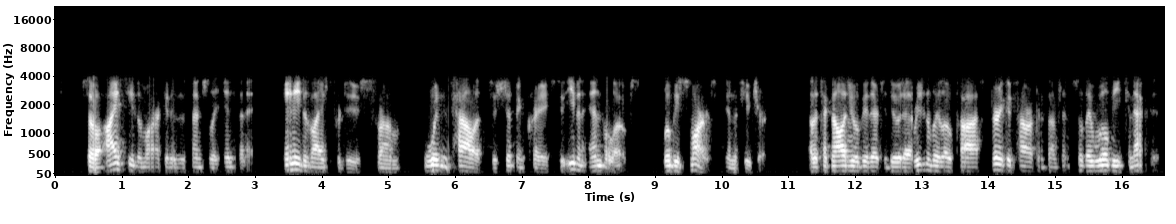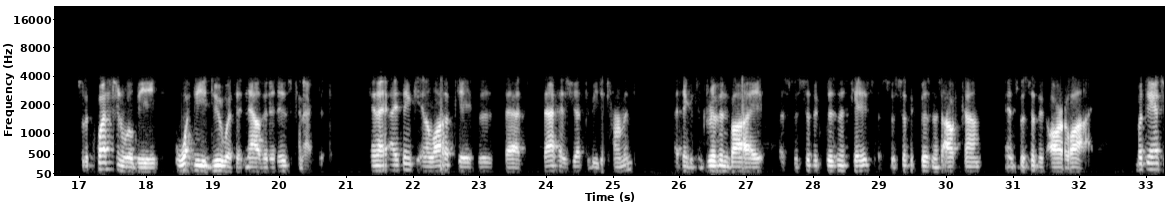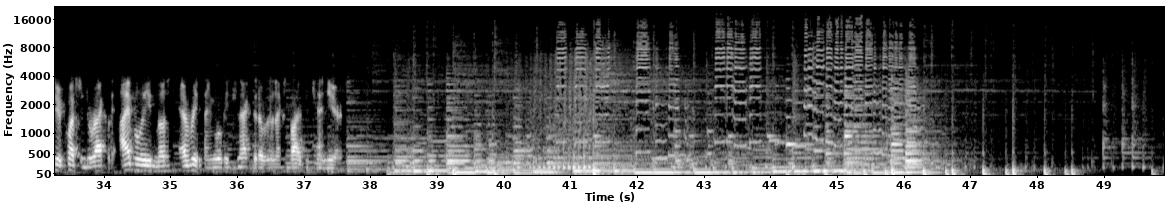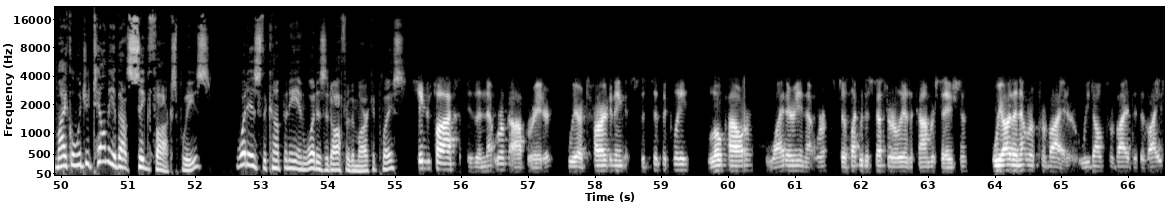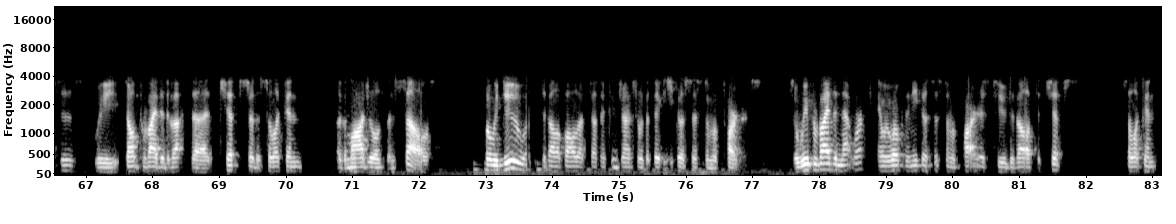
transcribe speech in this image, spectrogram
So I see the market as essentially infinite. Any device produced from wooden pallets to shipping crates to even envelopes will be smart in the future. Uh, the technology will be there to do it at reasonably low cost, very good power consumption, so they will be connected. So the question will be, what do you do with it now that it is connected? And I, I think in a lot of cases that that has yet to be determined. I think it's driven by a specific business case, a specific business outcome, and specific ROI. But to answer your question directly, I believe most everything will be connected over the next five to ten years. Michael, would you tell me about Sigfox, please? What is the company and what does it offer the marketplace? Sigfox is a network operator. We are targeting specifically low power, wide area networks, just like we discussed earlier in the conversation. We are the network provider. We don't provide the devices. We don't provide the, dev- the chips or the silicon or the modules themselves. But we do develop all that stuff in conjunction with a big ecosystem of partners. So we provide the network, and we work with an ecosystem of partners to develop the chips, silicon,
